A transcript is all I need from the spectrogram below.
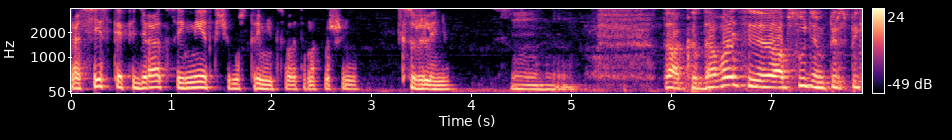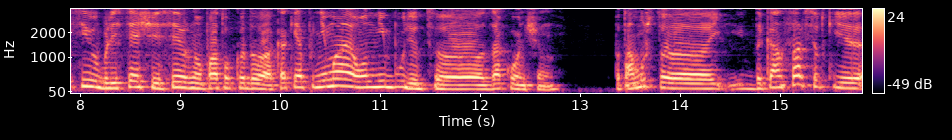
Российская Федерация имеет к чему стремиться в этом отношении, к сожалению. Так, давайте обсудим перспективы блестящие Северного потока-2. Как я понимаю, он не будет э, закончен, потому что до конца все-таки э,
